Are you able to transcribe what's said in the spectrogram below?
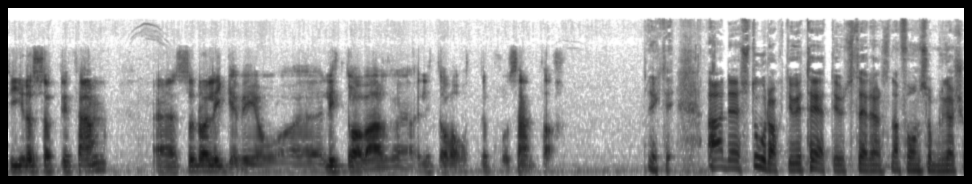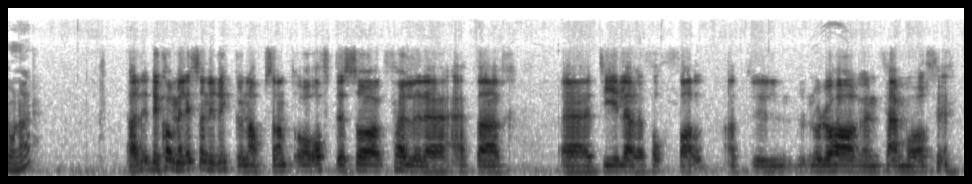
4,75. Uh, så da ligger vi jo uh, litt over, uh, litt over 8 her. Riktig. Er det stor aktivitet i utstedelsen av fondsobligasjoner? Ja, det, det, kommer litt sånn i rykk og napp. sant? Og ofte så følger det etter tidligere forfall. At når du har en fem år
